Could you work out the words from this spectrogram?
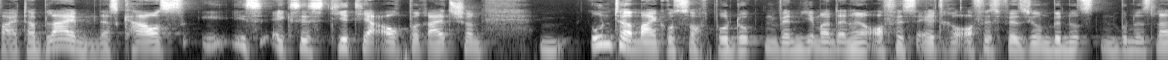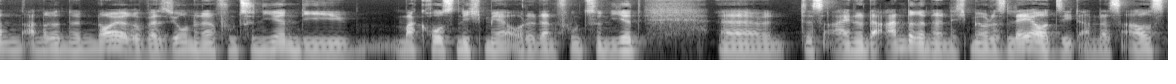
weiter bleiben. Das Chaos ist, existiert ja auch bereits schon unter Microsoft-Produkten, wenn jemand eine Office, ältere Office-Version benutzt, ein Bundesland, andere eine neuere Version und dann funktionieren die Makros nicht mehr oder dann funktioniert äh, das eine oder andere dann nicht mehr oder das Layout sieht anders aus.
